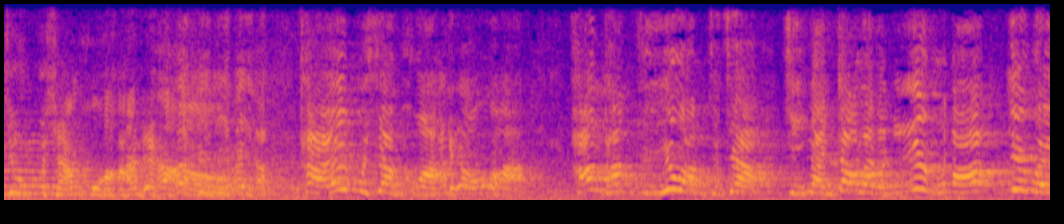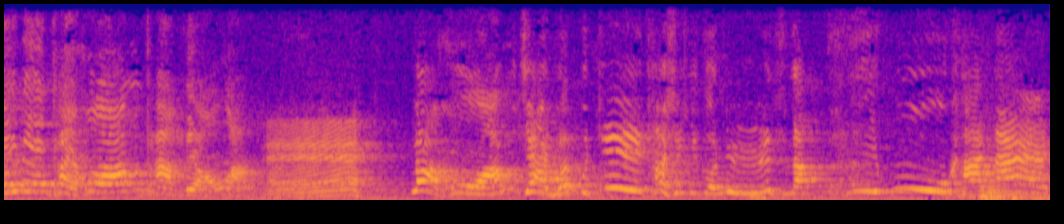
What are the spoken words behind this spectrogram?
就不像话了哎了。呀呀，太不像话了啊！堂堂帝王之家，竟然找来个女驸马，也未免太荒唐了啊！哎，那皇家原不知她是一个女子啊，依古看来，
